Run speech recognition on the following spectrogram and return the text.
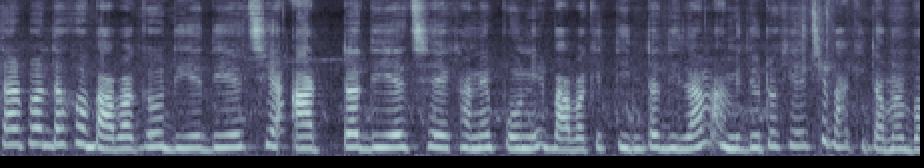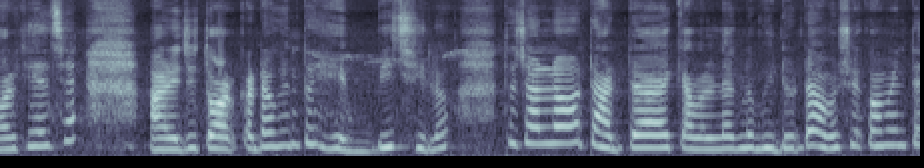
তারপর দেখো বাবাকেও দিয়ে দিয়েছি, আটটা দিয়েছে এখানে পনির, বাবাকে তিনটা দিলাম, আমি দুটো খেয়েছি বাকিটা আমার বর খেয়েছে। আর এই যে তরকাটাও কিন্তু হেভি ছিল। তো চলো টাটা কেমন লাগল ভিডিওটা অবশ্যই কমেন্টে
